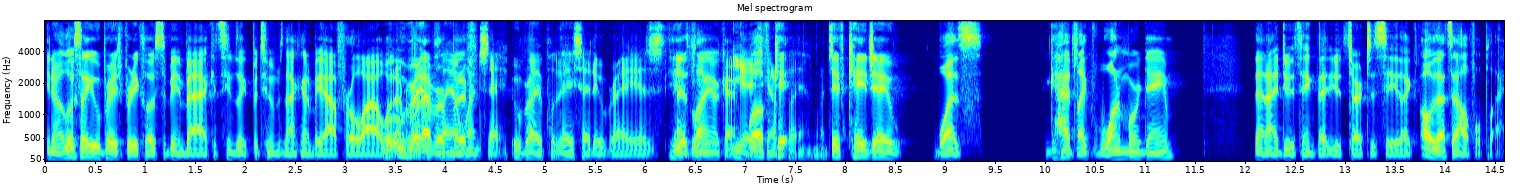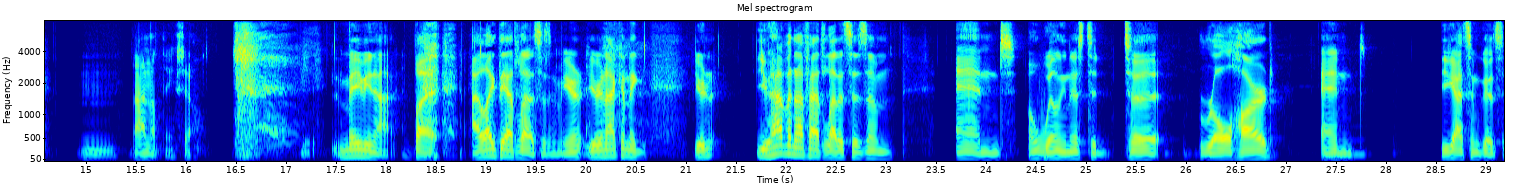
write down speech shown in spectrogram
you know it looks like Oubre's pretty close to being back. It seems like Batum's not going to be out for a while. Well, Whatever, Oubre whatever. play But on if Wednesday. Oubre, they said Oubre is he is playing, okay. Yeah, well, if, K- play if KJ was had like one more game, then I do think that you'd start to see like, oh, that's a helpful play. Mm, I don't think so. Maybe not, but I like the athleticism. You're you're not going to you're you have enough athleticism and a willingness to to roll hard, and you got some goods.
